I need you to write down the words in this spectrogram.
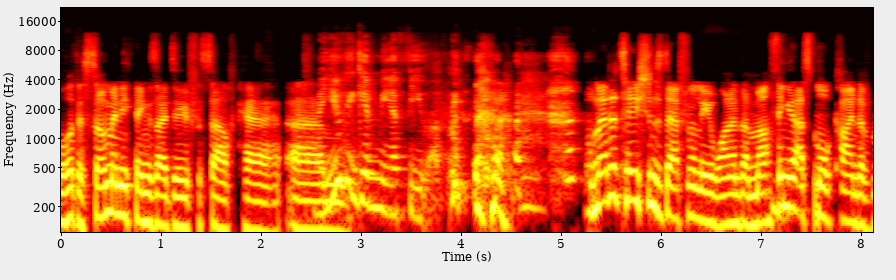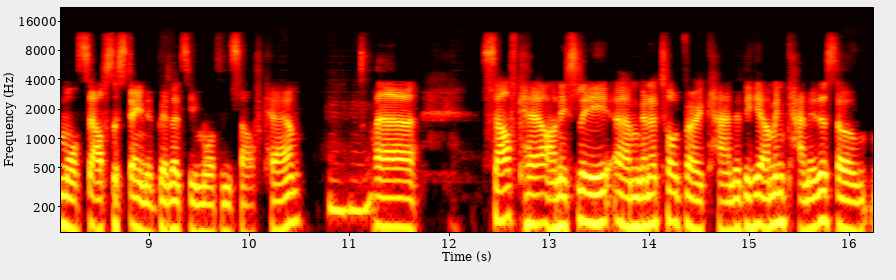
Well, there's so many things I do for self care. Um, you can give me a few of them. well, meditation is definitely one of them. I think that's more kind of more self sustainability more than self care. Mm-hmm. Uh, self care, honestly, I'm going to talk very candidly here. I'm in Canada, so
